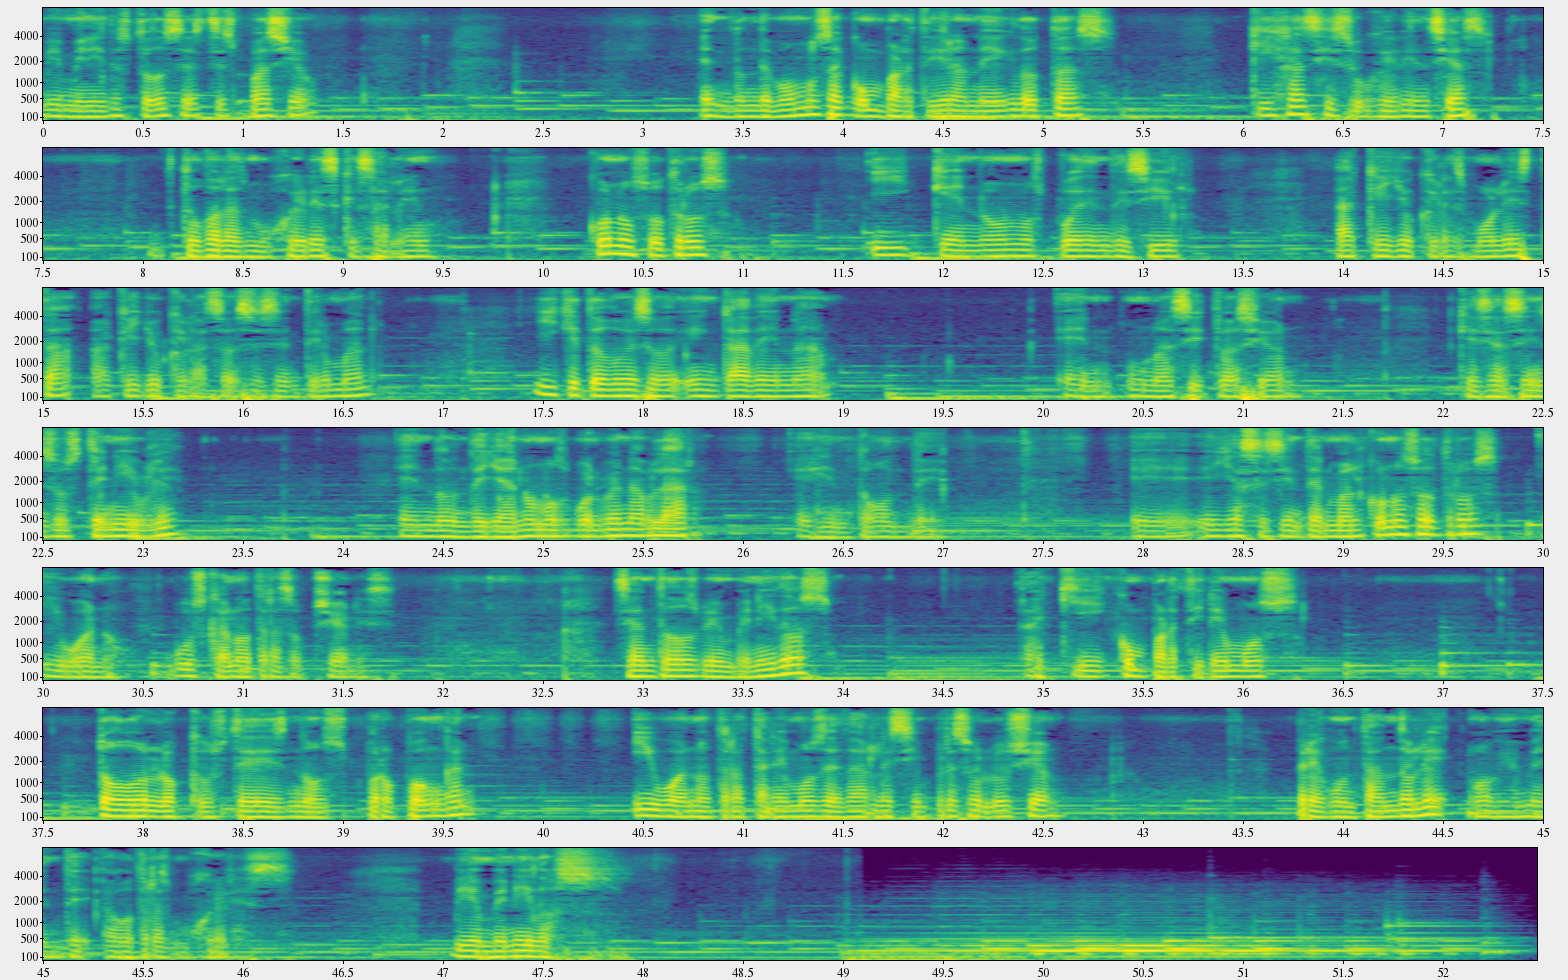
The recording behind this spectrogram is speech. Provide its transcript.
bienvenidos todos a este espacio en donde vamos a compartir anécdotas, quejas y sugerencias de todas las mujeres que salen con nosotros y que no nos pueden decir aquello que les molesta, aquello que las hace sentir mal y que todo eso encadena en una situación que se hace insostenible, en donde ya no nos vuelven a hablar, en donde eh, ellas se sienten mal con nosotros y bueno, buscan otras opciones. Sean todos bienvenidos. Aquí compartiremos todo lo que ustedes nos propongan y bueno, trataremos de darle siempre solución, preguntándole obviamente a otras mujeres. Bienvenidos.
